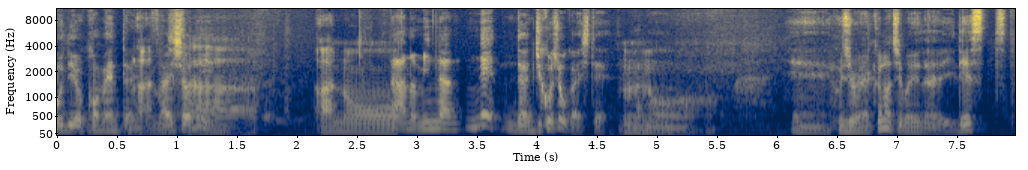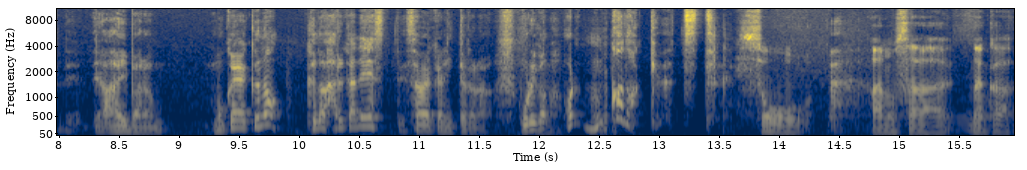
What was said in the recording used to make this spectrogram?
オーディオコメンタリーあのの最初に。さあのあのみんなねだ自己紹介して「ん。あのえー藤尾役の千葉雄大です」っつってて。で相原萌歌役の工藤遥ですって爽やかに言ったから俺が「あれ萌歌だっけ?」っつって。そう。あのさなんか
